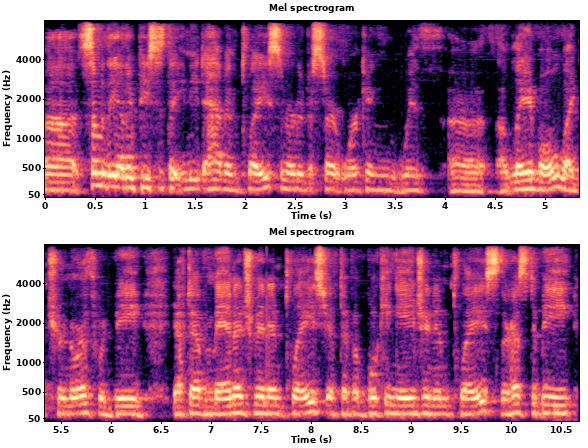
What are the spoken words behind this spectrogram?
uh, some of the other pieces that you need to have in place in order to start working with uh, a label like True North would be you have to have management in place, you have to have a booking agent in place. There has to be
